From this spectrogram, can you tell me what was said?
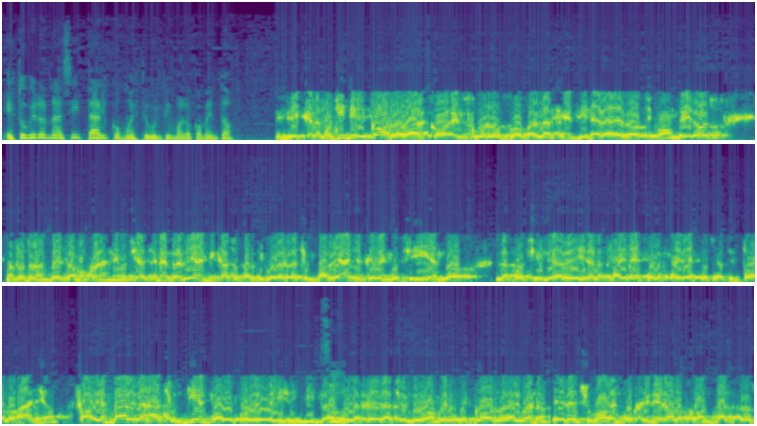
estuvieron allí tal como este último lo comentó. De Calamuchita y de Córdoba, el grupo para la Argentina era de 12 bomberos. Nosotros empezamos con las negociaciones. En realidad, en mi caso particular, hace un par de años que vengo siguiendo la posibilidad de ir a la Fire Expo. La Fire Expo se hace todos los años. Fabián Vargas hace un tiempo había podido ir, invitado por la Federación de Bomberos de Córdoba. Y bueno, él en su momento generó los contactos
